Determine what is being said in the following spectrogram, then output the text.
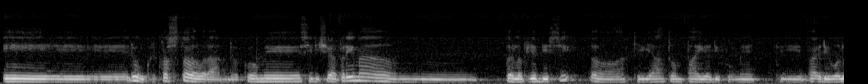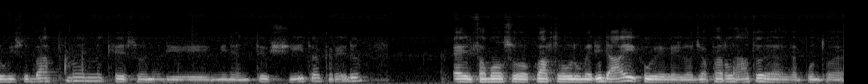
E dunque, cosa sto lavorando? Come si diceva prima, mh, per lo più di sì, ho archiviato un paio di fumetti, un paio di volumi su Batman che sono di imminente uscita, credo. È il famoso quarto volume di Dai, cui l'ho già parlato, è appunto è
